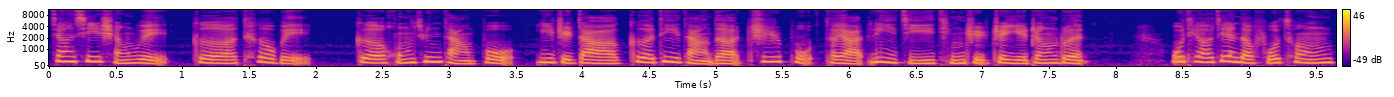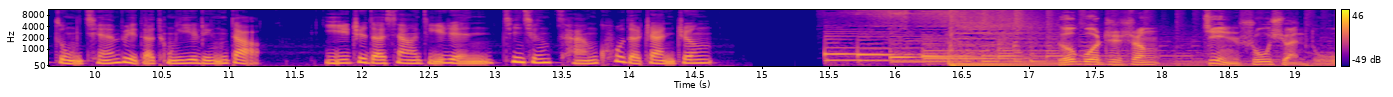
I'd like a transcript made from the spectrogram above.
江西省委各特委。各红军党部一直到各地党的支部都要立即停止这一争论，无条件的服从总前委的统一领导，一致的向敌人进行残酷的战争。德国之声《禁书选读》，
